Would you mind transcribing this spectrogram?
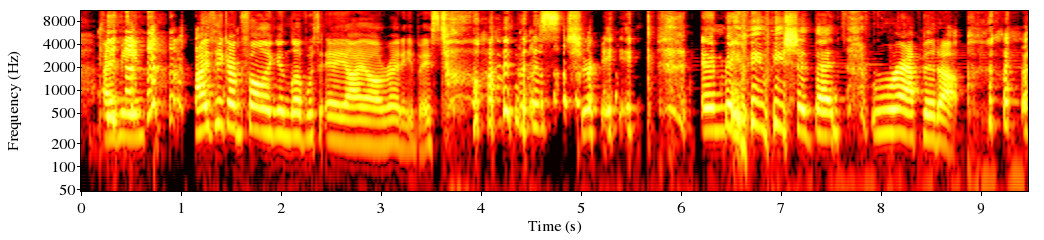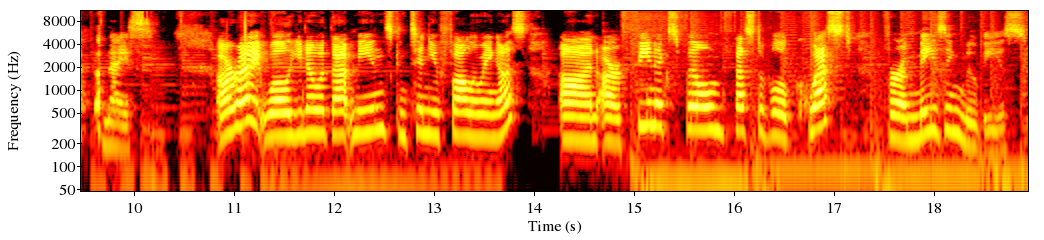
I mean, I think I'm falling in love with AI already based on this drink. And maybe we should then wrap it up. nice. All right. Well, you know what that means. Continue following us on our Phoenix Film Festival quest for amazing movies.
